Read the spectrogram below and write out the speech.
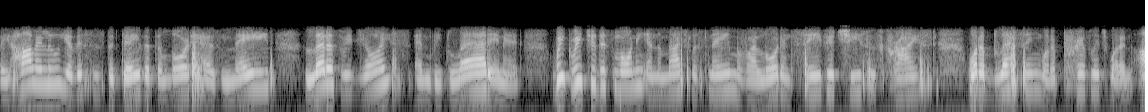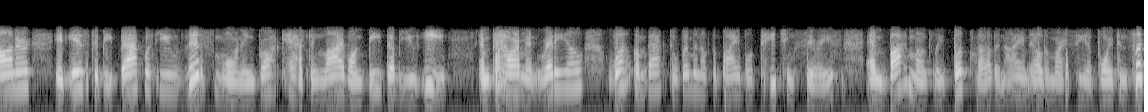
Everybody. Hallelujah. This is the day that the Lord has made. Let us rejoice and be glad in it. We greet you this morning in the matchless name of our Lord and Savior, Jesus Christ. What a blessing, what a privilege, what an honor it is to be back with you this morning, broadcasting live on BWE Empowerment Radio. Welcome back to Women of the Bible teaching series and bi monthly book club. And I am Elder Marcia Boynton. Such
